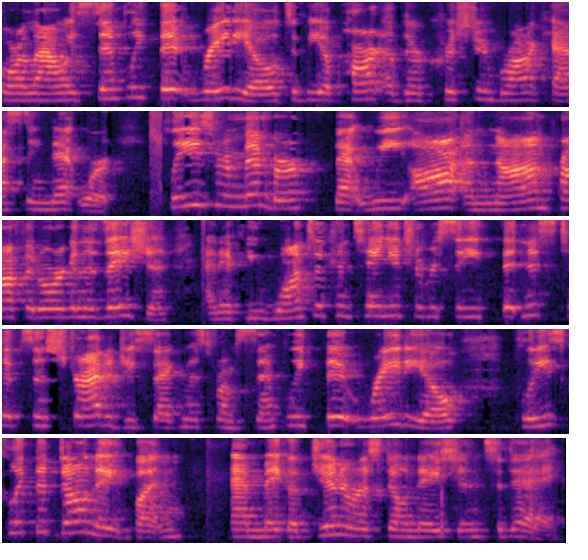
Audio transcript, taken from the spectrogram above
for allowing Simply Fitt Radio to be a part of their Christian Broadcasting Network. Please remember that we are a nonprofit organization, and if you want to continue to receive fitness tips and strategy segments from Simply Fitt Radio, please click the donate button and make a generous donation today.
